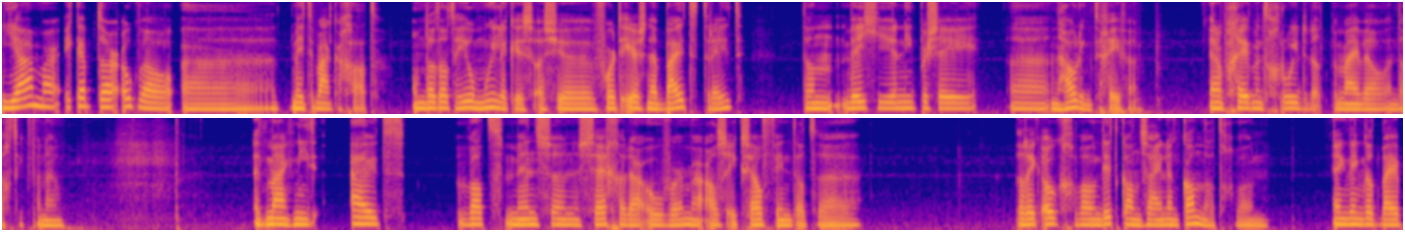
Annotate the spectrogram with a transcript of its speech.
ja, maar ik heb daar ook wel eh, mee te maken gehad. Omdat dat heel moeilijk is als je voor het eerst naar buiten treedt. Dan weet je je niet per se eh, een houding te geven. En op een gegeven moment groeide dat bij mij wel. En dacht ik van nou, het maakt niet uit wat mensen zeggen daarover. Maar als ik zelf vind dat, eh, dat ik ook gewoon dit kan zijn, dan kan dat gewoon. En ik denk dat bij,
